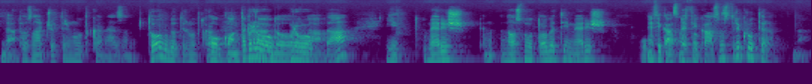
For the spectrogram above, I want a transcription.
Da. to znači od trenutka, ne znam, tog do trenutka Prvog kontakta prvog, do- prvog, da. da. i meriš, na osnovu toga ti meriš u- Efikasnost. efikasnost rekrutera. Da.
